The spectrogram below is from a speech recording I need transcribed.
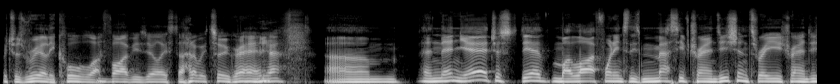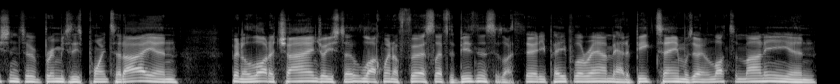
which was really cool. Like mm-hmm. five years earlier, started with two grand. Yeah. Um, and then yeah, just yeah, my life went into this massive transition, three year transition to bring me to this point today, and been a lot of change. I used to like when I first left the business, there's like 30 people around me, had a big team, was earning lots of money, and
